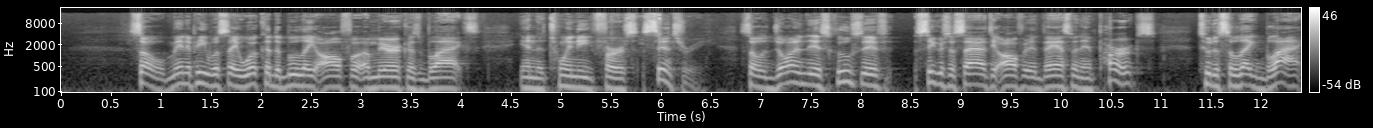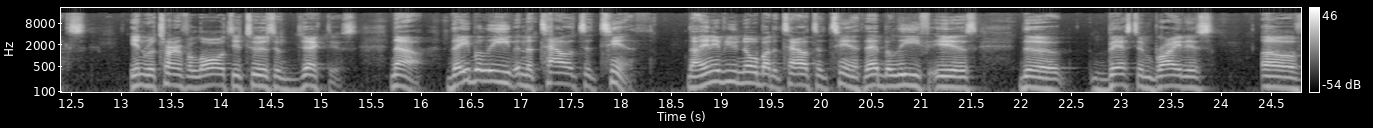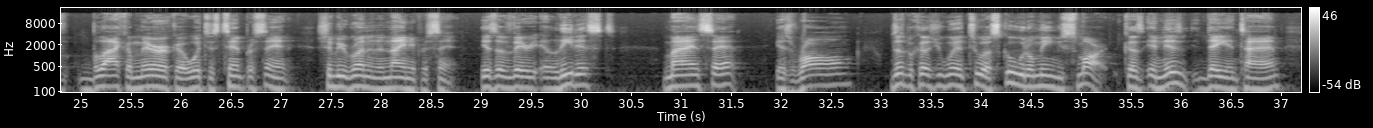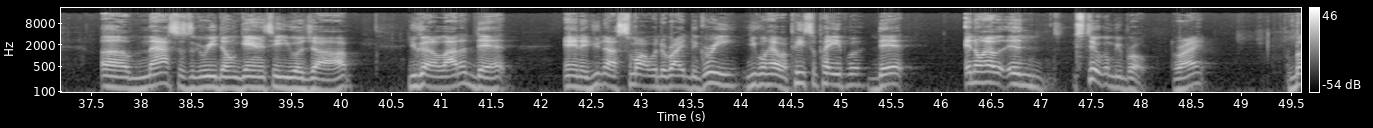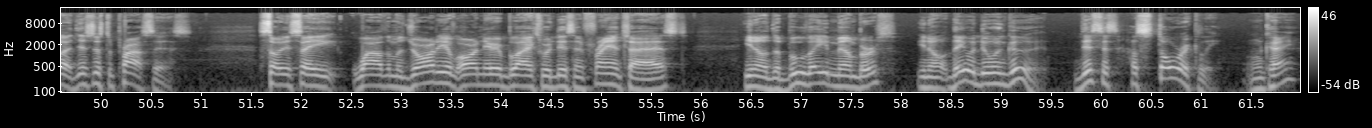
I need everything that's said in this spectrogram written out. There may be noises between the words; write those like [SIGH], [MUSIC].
So many people say, what could the Boule offer America's blacks in the 21st century? So joining the exclusive secret society offered advancement and perks to the select blacks in return for loyalty to its objectives. Now, they believe in the talented 10th. Now, any of you know about the talented 10th, that belief is the best and brightest of black America, which is 10%, should be running to 90%. It's a very elitist mindset. It's wrong. Just because you went to a school don't mean you're smart. Because in this day and time, a master's degree don't guarantee you a job. You got a lot of debt. And if you're not smart with the right degree, you're gonna have a piece of paper, debt, and don't have and still gonna be broke, right? But this is just the process. So they say while the majority of ordinary blacks were disenfranchised, you know, the Boule members, you know, they were doing good. This is historically, okay?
